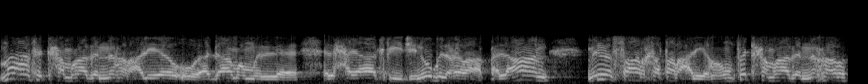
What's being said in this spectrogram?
ما فتحم هذا النهر عليه وأدامهم ال- الحياة في جنوب العراق. الآن من صار خطر عليهم. فتحم هذا النهر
